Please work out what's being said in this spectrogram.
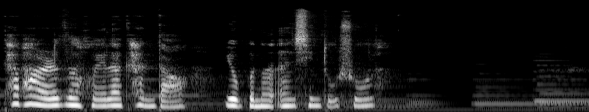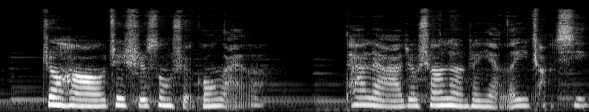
他怕儿子回来看到，又不能安心读书了。正好这时送水工来了，他俩就商量着演了一场戏，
